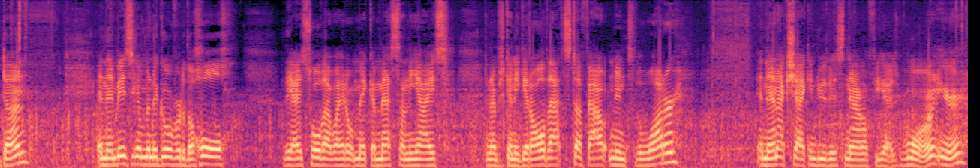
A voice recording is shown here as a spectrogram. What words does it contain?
Done. And then basically I'm gonna go over to the hole, the ice hole, that way I don't make a mess on the ice. And I'm just gonna get all that stuff out and into the water. And then actually I can do this now if you guys want here.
